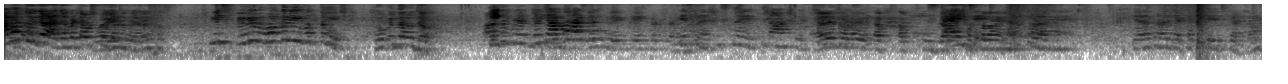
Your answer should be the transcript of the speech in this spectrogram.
अमन तू इधर आ जा बेटा उसको तो हूँ। इस पे भी हो गई बदतमीज तो किधर जाओ? बेटा क्या पढ़ा किसने? किसने? अरे थोड़ा अब अब स्टाइल चेंज थोड़ा है सा। तेरा थोड़ा गेटअप चेंज करता हूँ।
